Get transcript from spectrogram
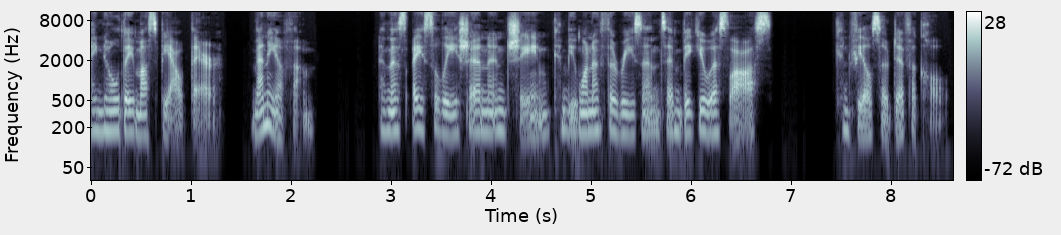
I know they must be out there, many of them. And this isolation and shame can be one of the reasons ambiguous loss can feel so difficult.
